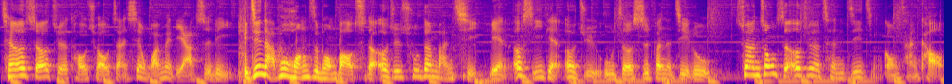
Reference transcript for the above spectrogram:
前二十二局的投球展现完美的压制力，已经打破黄子鹏保持的二局初登板起连二十一点二局无责失分的记录。虽然中职二军的成绩仅供参考，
